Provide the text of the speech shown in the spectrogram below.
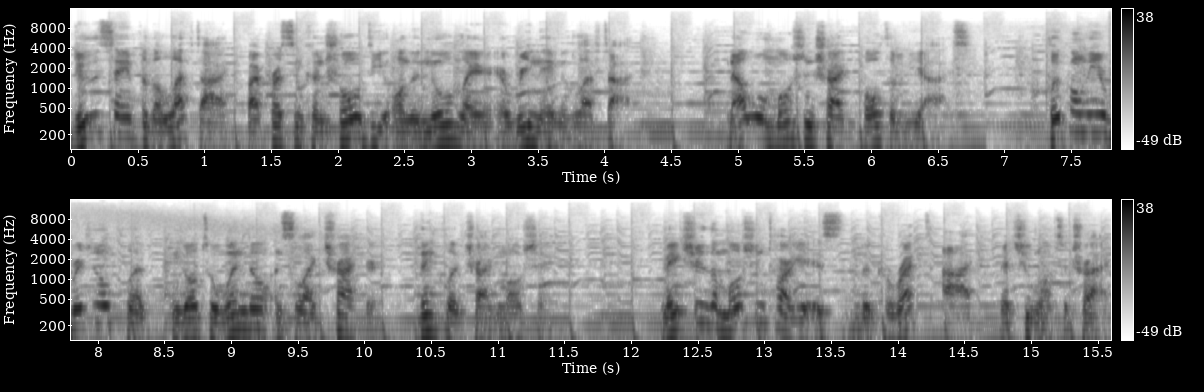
Do the same for the left eye by pressing Ctrl D on the null layer and rename it left eye. Now we'll motion track both of the eyes. Click on the original clip and go to window and select tracker, then click track motion. Make sure the motion target is the correct eye that you want to track.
